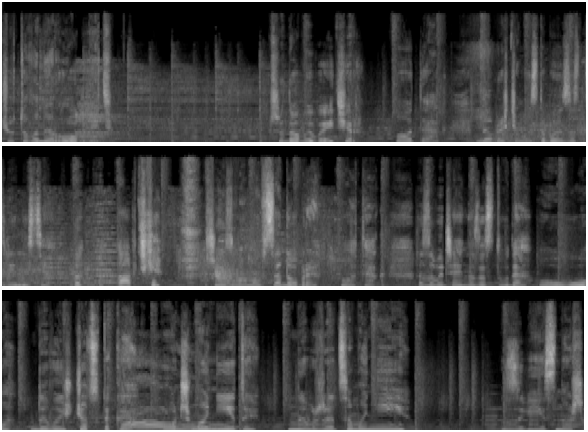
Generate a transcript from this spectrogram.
Що то вони роблять? Чудовий вечір. О, так. Добре, що ми з тобою зустрілися. Апчхі! Чи з вами все добре? О, так. Звичайна застуда. Ого, диви, що це таке? Очманіти. Невже це мені? Звісно ж,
